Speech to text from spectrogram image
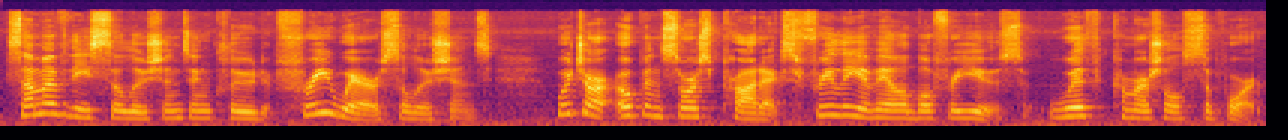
Some of these solutions include freeware solutions, which are open source products freely available for use with commercial support.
